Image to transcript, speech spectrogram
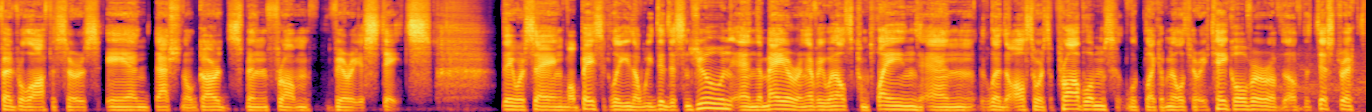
federal officers and National Guardsmen from various states they were saying, well, basically, you know, we did this in June and the mayor and everyone else complained and it led to all sorts of problems. It looked like a military takeover of the, of the district.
